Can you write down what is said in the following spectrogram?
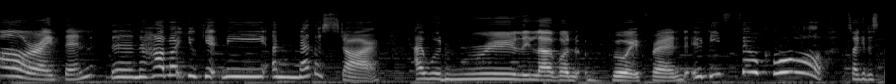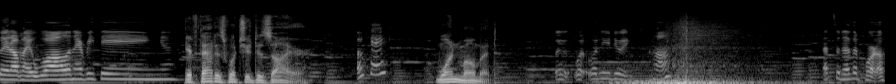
Alright then. Then how about you get me another star? I would really love one boyfriend. It would be so cool. So I could display it on my wall and everything. If that is what you desire. Okay. One moment. Wait, what, what are you doing? Huh? That's another portal.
